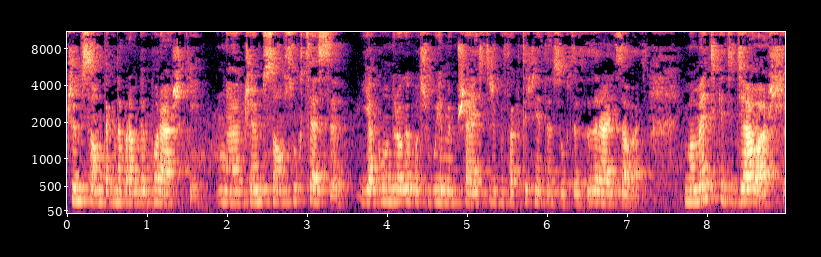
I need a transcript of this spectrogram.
czym są tak naprawdę porażki, e, czym są sukcesy, jaką drogę potrzebujemy przejść, żeby faktycznie ten sukces zrealizować. W momencie, kiedy działasz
